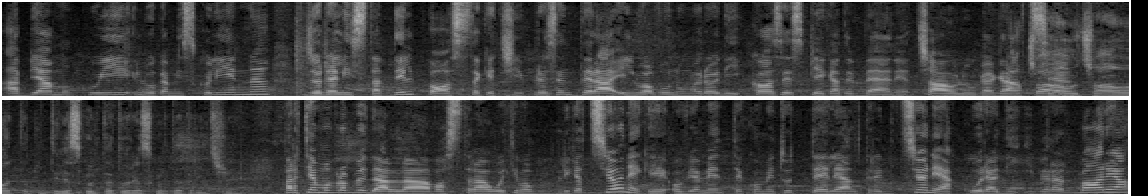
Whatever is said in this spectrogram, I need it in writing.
Abbiamo qui Luca Miscolin, giornalista del Post, che ci presenterà il nuovo numero di Cose spiegate bene. Ciao Luca, grazie. Ciao, ciao a tutti gli ascoltatori e ascoltatrici. Partiamo proprio dalla vostra ultima pubblicazione, che ovviamente come tutte le altre edizioni è a cura di Iperarborea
